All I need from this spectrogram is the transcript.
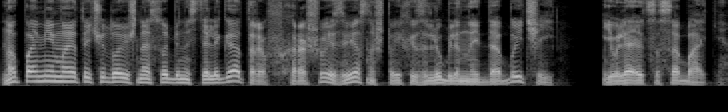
Но помимо этой чудовищной особенности аллигаторов, хорошо известно, что их излюбленной добычей являются собаки.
